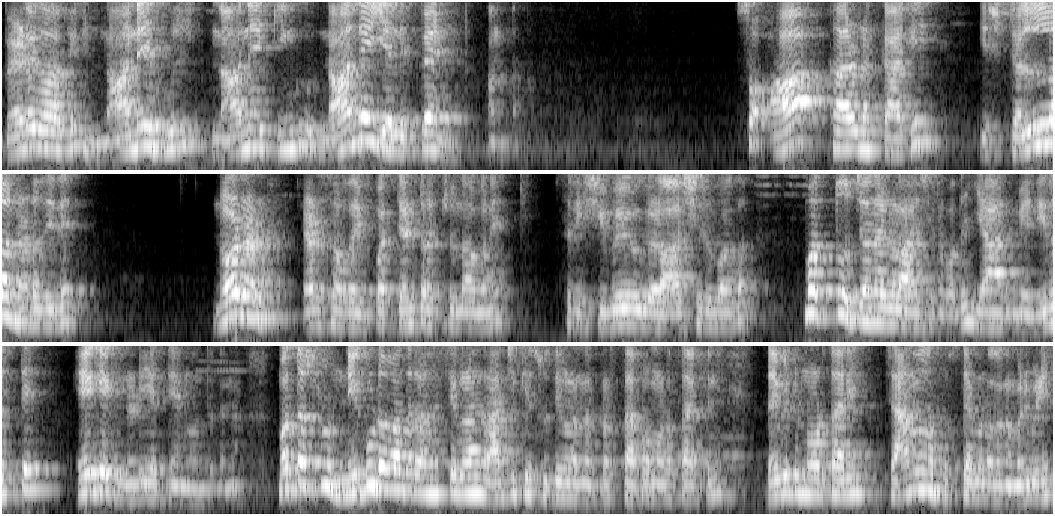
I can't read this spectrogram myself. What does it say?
ಬೆಳಗಾವಿಗೆ ನಾನೇ ಹುಲಿ, ನಾನೇ ಕಿಂಗು, ನಾನೇ ಎಲಿಫೆಂಟ್ ಅಂತ. ಸೊ ಆ ಕಾರಣಕ್ಕಾಗಿ ಇಷ್ಟೆಲ್ಲ ನಡೆದಿದೆ. ನೋಡೋಣ, ಎರಡ್ ಸಾವಿರದ ಇಪ್ಪತ್ತೆಂಟರ ಚುನಾವಣೆ. ಶ್ರೀ ಶಿವಯೋಗಿಗಳ ಆಶೀರ್ವಾದ. ಮತ್ತು ಜನಗಳ ಆಶೀರ್ವಾದ ಯಾರ ಮೇಲೆ ಇರುತ್ತೆ, ಹೇಗೆ ನಡೆಯುತ್ತೆ ಅನ್ನುವಂಥದ್ದನ್ನು ಮತ್ತಷ್ಟು ನಿಗೂಢವಾದ ರಹಸ್ಯಗಳ ರಾಜಕೀಯ ಸುದ್ದಿಗಳನ್ನು ಪ್ರಸ್ತಾಪ ಮಾಡ್ತಾ ಇರ್ತೀನಿ. ದಯವಿಟ್ಟು ನೋಡ್ತಾ ಇರಿ. ಚಾನಲ್ನ ಸಬ್ಸ್ಕ್ರೈಬ್ ಮಾಡೋದನ್ನು ಮರಿಬೇಡಿ.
